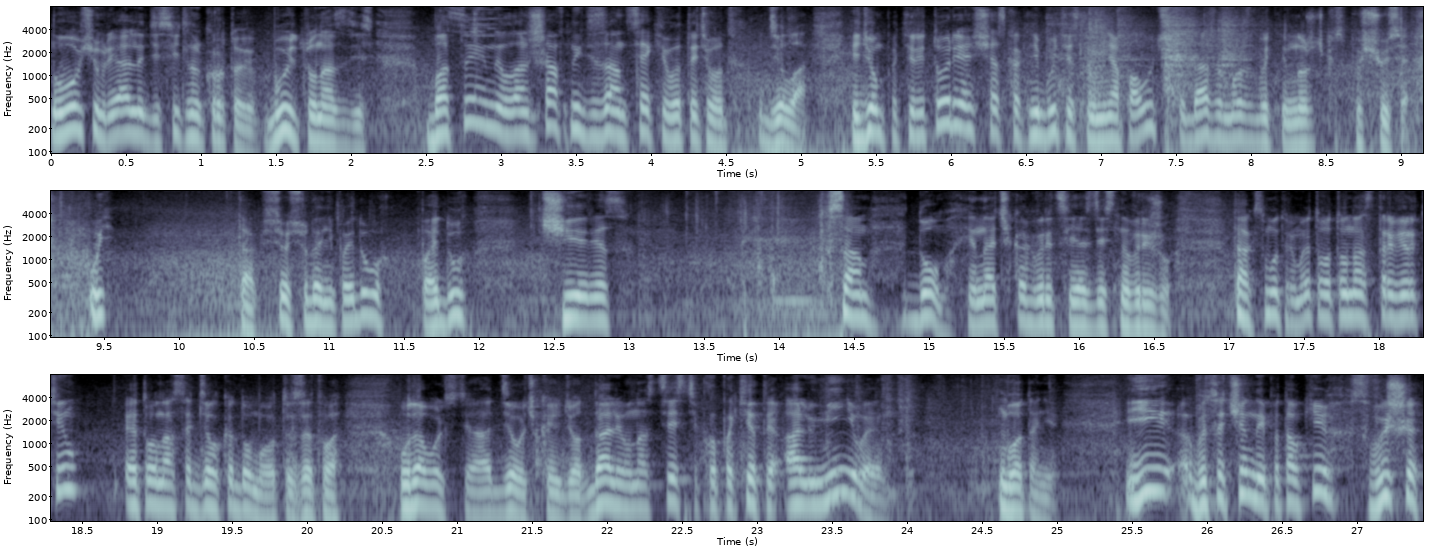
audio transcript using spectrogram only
Ну, в общем, реально действительно крутой. Будет у нас здесь бассейны, ландшафтный дизайн, всякие вот эти вот дела. Идем по территории. Сейчас как-нибудь, если у меня получится, даже, может быть, немножечко спущусь. Ой. Так, все, сюда не пойду. Пойду через сам дом. Иначе, как говорится, я здесь наврежу. Так, смотрим. Это вот у нас травертин. Это у нас отделка дома. Вот из этого удовольствия отделочка идет. Далее у нас все стеклопакеты алюминиевые. Вот они. И высоченные потолки свыше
